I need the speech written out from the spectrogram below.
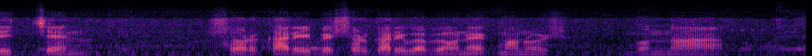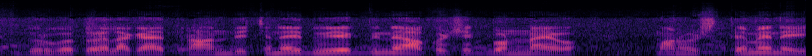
দিচ্ছেন। সরকারি, বেসরকারিভাবে অনেক মানুষ বন্যা দুর্গত এলাকায় ত্রাণ দিচ্ছেন। এই দুই একদিনে আকস্মিক বন্যায়ও মানুষ থেমে নেই।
